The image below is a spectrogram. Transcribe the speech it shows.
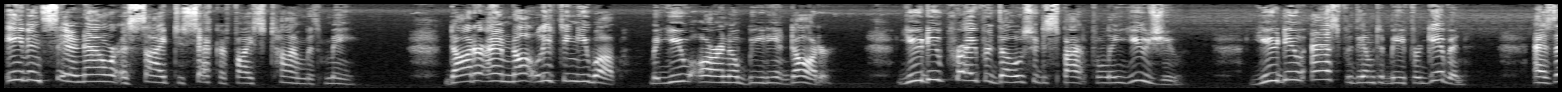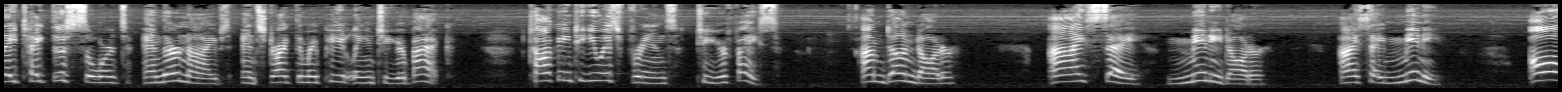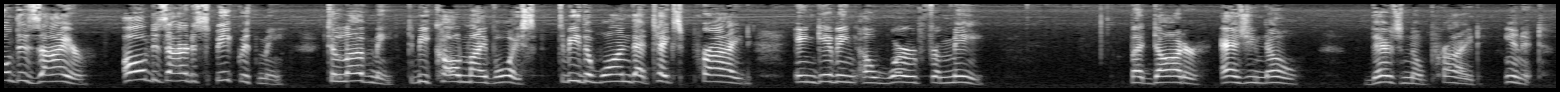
even set an hour aside to sacrifice time with me. Daughter, I am not lifting you up, but you are an obedient daughter. You do pray for those who despitefully use you. You do ask for them to be forgiven, as they take their swords and their knives and strike them repeatedly into your back, talking to you as friends to your face. I'm done, daughter. I say, many, daughter. I say, many. All desire, all desire to speak with me, to love me, to be called my voice, to be the one that takes pride in giving a word from me. But, daughter, as you know, there's no pride in it.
